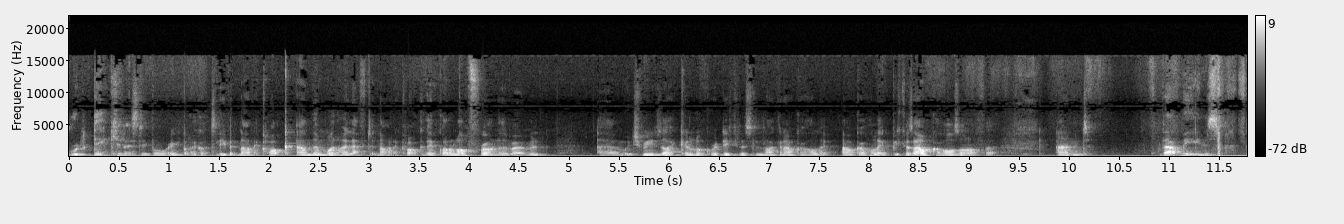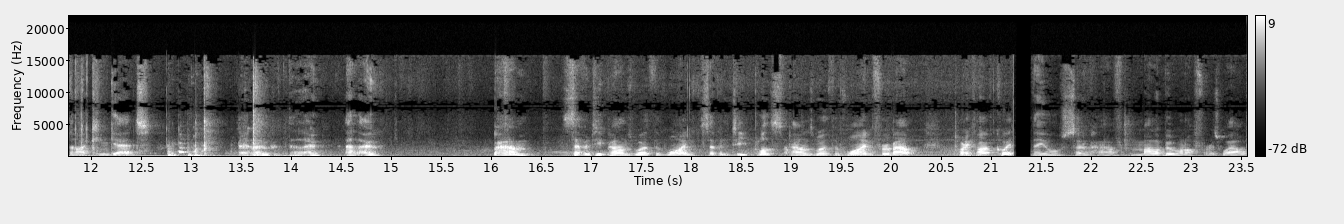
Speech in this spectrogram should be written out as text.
ridiculously boring. But I got to leave at nine o'clock, and then when I left at nine o'clock, they've got an offer on at the moment, um, which means I can look ridiculously like an alcoholic. Alcoholic because alcohol's on offer, and that means that I can get hello, hello, hello, bam, seventy pounds worth of wine, seventy plus pounds worth of wine for about twenty-five quid. They also have Malibu on offer as well,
